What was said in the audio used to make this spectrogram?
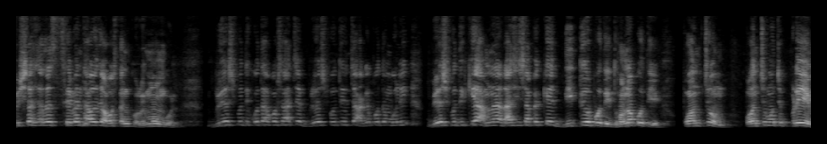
বৃষ রাশিতে সেভেন্থ হাউসে অবস্থান করবে মঙ্গল। বৃহস্পতি কোথায় বসে আছে? বৃহস্পতি হচ্ছে আগে প্রথম বলি বৃহস্পতি বৃহস্পতিকে আপনার রাশি সাপেক্ষে দ্বিতীয় পতি ধনপতি পঞ্চম। পঞ্চম হচ্ছে প্রেম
